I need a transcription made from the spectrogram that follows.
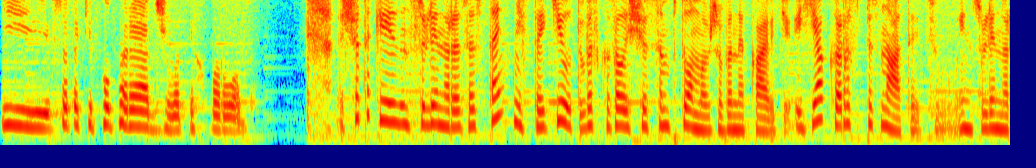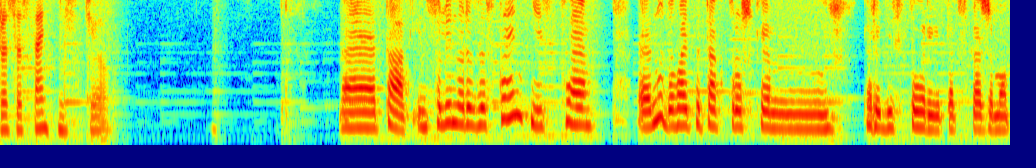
і все-таки попереджувати хвороби. Що таке інсулінорезистентність, та які от ви сказали, що симптоми вже виникають? Як розпізнати цю інсулінорезистентність? Е, так, інсулінорезистентність це, ну давайте так трошки перед історії, так скажемо.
